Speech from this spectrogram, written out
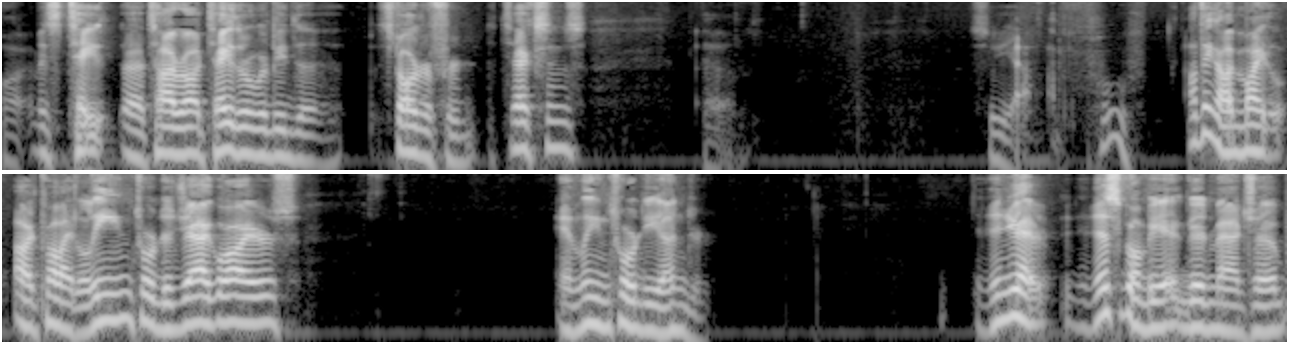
well, I mean, Ta- uh, Tyrod Taylor would be the starter for the Texans. Uh, so yeah. I think I might. I would probably lean toward the Jaguars and lean toward the under. And then you have this is going to be a good matchup.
